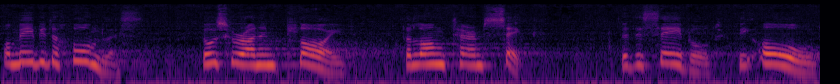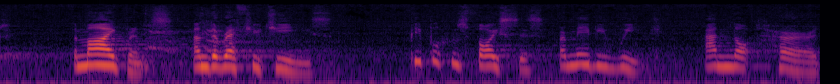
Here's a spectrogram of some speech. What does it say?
Well, maybe the homeless, those who are unemployed, the long term sick, the disabled, the old, the migrants, and the refugees. People whose voices are maybe weak and not heard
